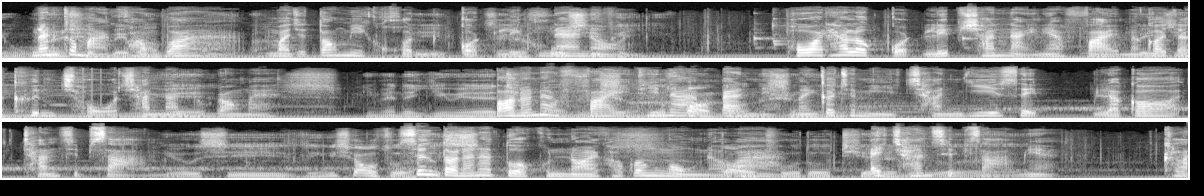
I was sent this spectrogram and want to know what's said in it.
有 นั่น 完 ก็ 全 หมาย 没 ความ 办法 ว่า 玩了 มันจะต้องมีคน 所以 กด 只是 ลิฟต์ 后 แน่ 期 นอน 可以 เพราะว่าถ้าเรากดลิฟต์ชั้นไหนเนี่ยไฟมันก็จะขึ้นโชว์ชั้นนั้นถูกต้องไหมตอนนั้นไฟที่หน้าแป้นเนี่ยมันก็จะมีชั้น 20 แล้วก็ชั้น 13 ซึ่งตอนนั้นตัวคุณน้อยเขาก็งงนะว่าไอ้ชั้น 13 เนี่ยใคร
